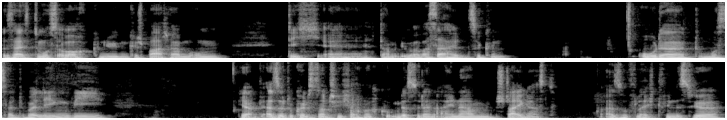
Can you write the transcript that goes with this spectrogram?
das heißt, du musst aber auch genügend gespart haben, um dich äh, damit über Wasser halten zu können. Oder du musst halt überlegen, wie, ja, also du könntest natürlich auch noch gucken, dass du deine Einnahmen steigerst. Also vielleicht findest du,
